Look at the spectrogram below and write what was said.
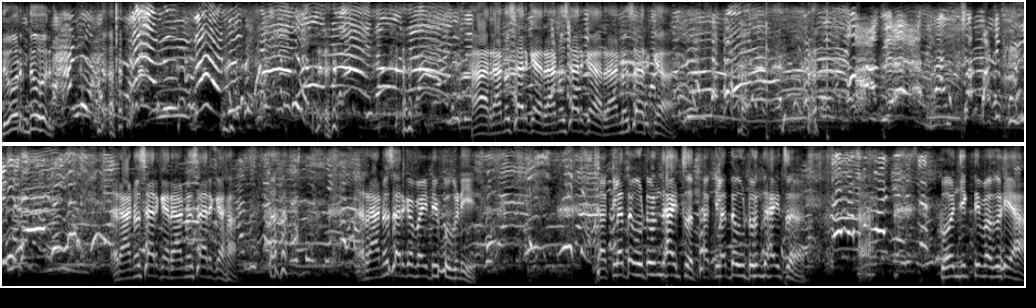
दूर दूर. हा रानू सारखा रानू सारखा रानू सारखा. रानू सारखं रानू सारखा. रानू सारखं बैठी फुगडी. थकलं तर उठून जायचं थकलं तर उठून जायचं. कोण जिंकते बघूया.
